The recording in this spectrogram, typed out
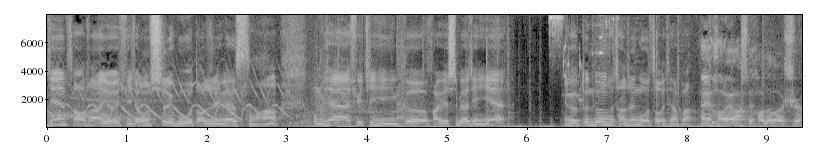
今天早上有一起交通事故导致人员死亡，我们现在去进行一个法医尸表检验。那个墩墩和长生跟我走一下吧。哎，好嘞，老师。好的，老师。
